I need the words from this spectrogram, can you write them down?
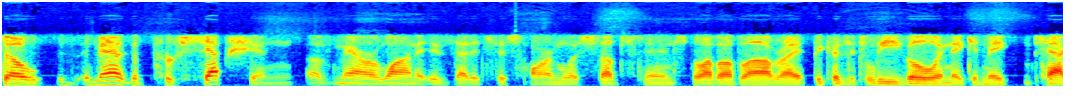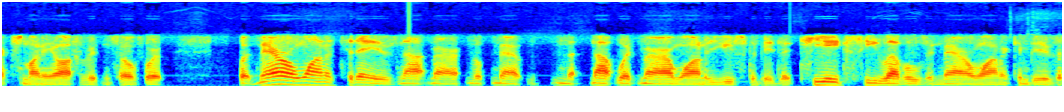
So the perception of marijuana is that it's this harmless substance, blah blah blah, right? Because it's legal and they can make tax money off of it and so forth. But marijuana today is not mar- ma- not what marijuana used to be. The THC levels in marijuana can be as-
